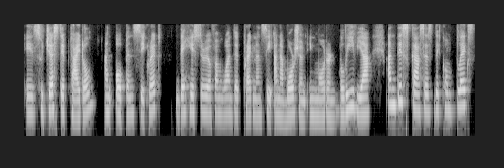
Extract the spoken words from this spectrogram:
a suggestive title, An Open Secret The History of Unwanted Pregnancy and Abortion in Modern Bolivia, and discusses the complex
